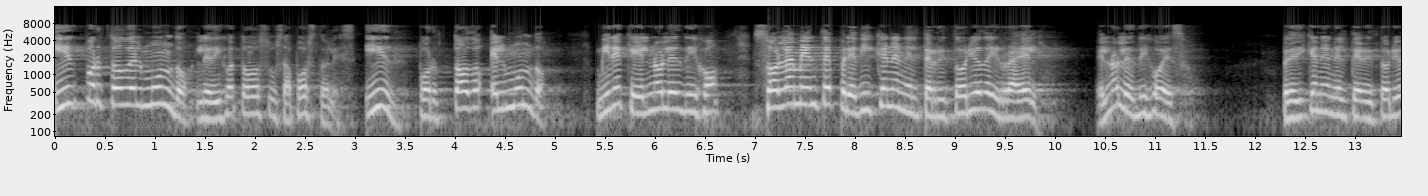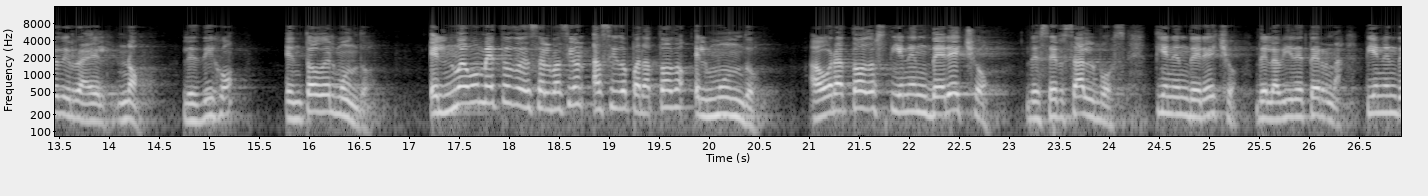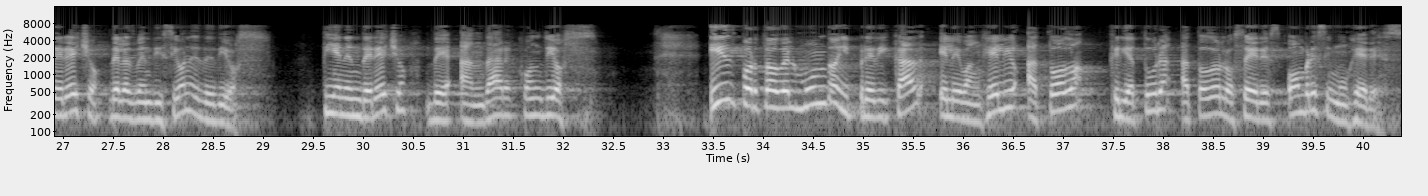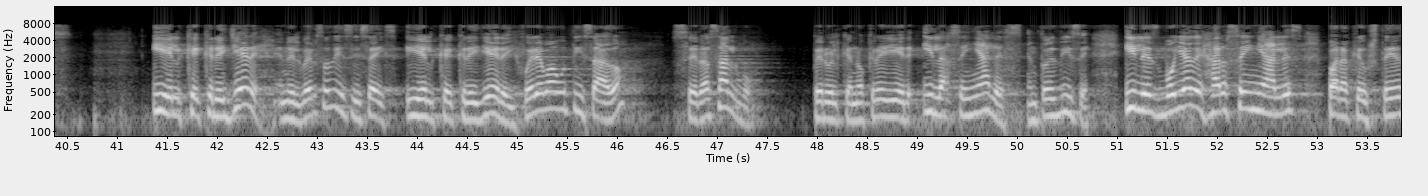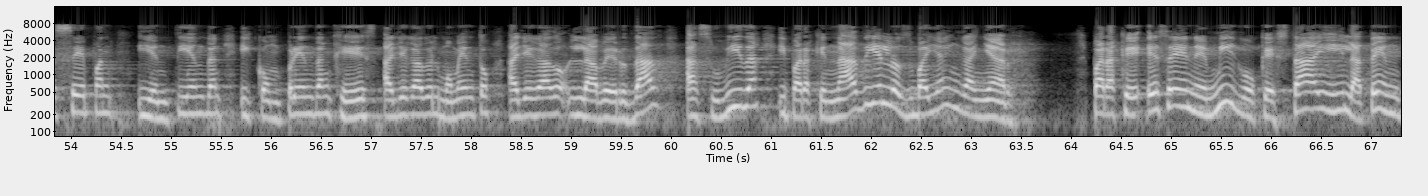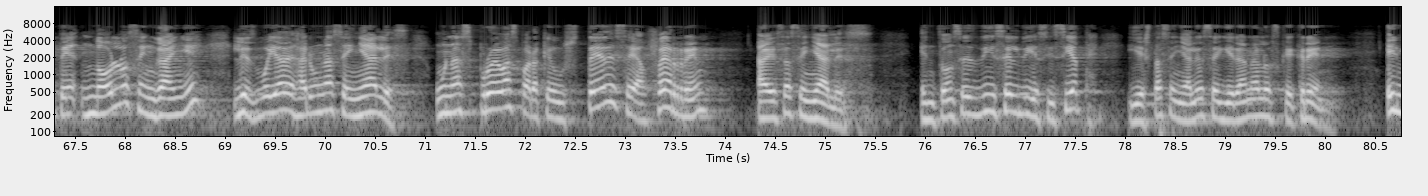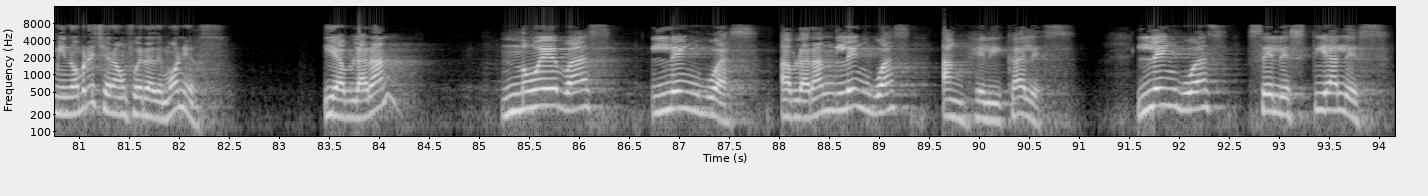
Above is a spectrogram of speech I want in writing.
Id por todo el mundo, le dijo a todos sus apóstoles, id por todo el mundo. Mire que Él no les dijo, solamente prediquen en el territorio de Israel. Él no les dijo eso. Prediquen en el territorio de Israel. No, les dijo en todo el mundo. El nuevo método de salvación ha sido para todo el mundo. Ahora todos tienen derecho de ser salvos, tienen derecho de la vida eterna, tienen derecho de las bendiciones de Dios, tienen derecho de andar con Dios. Id por todo el mundo y predicad el Evangelio a toda criatura, a todos los seres, hombres y mujeres. Y el que creyere, en el verso 16, y el que creyere y fuere bautizado, será salvo pero el que no creyere. Y las señales, entonces dice, y les voy a dejar señales para que ustedes sepan y entiendan y comprendan que es, ha llegado el momento, ha llegado la verdad a su vida y para que nadie los vaya a engañar, para que ese enemigo que está ahí latente no los engañe, les voy a dejar unas señales, unas pruebas para que ustedes se aferren a esas señales. Entonces dice el 17, y estas señales seguirán a los que creen. En mi nombre echarán fuera demonios y hablarán nuevas lenguas, hablarán lenguas angelicales, lenguas celestiales,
